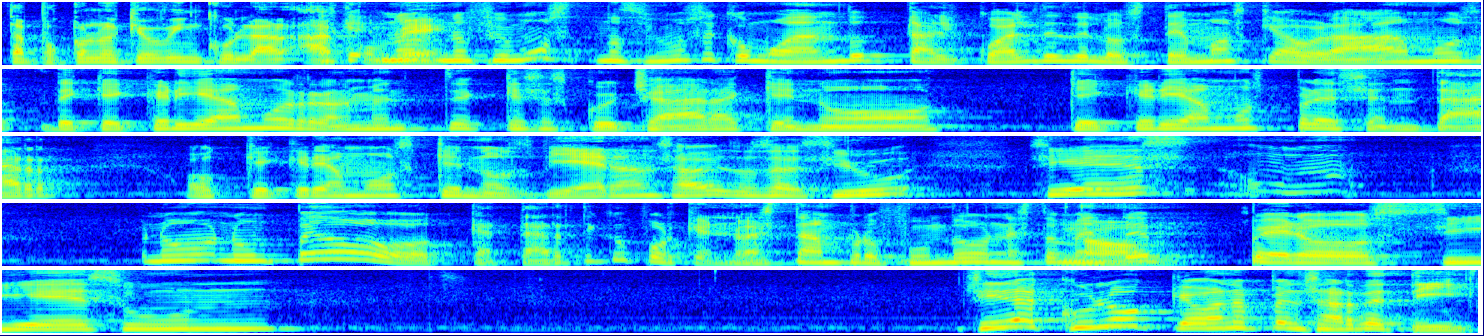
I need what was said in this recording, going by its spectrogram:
tampoco lo quiero vincular a Es que no- comer. nos, fuimos, nos fuimos acomodando tal cual desde los temas que hablábamos, de qué queríamos realmente que se escuchara, que no, qué queríamos presentar o qué queríamos que nos vieran, ¿sabes? O sea, sí, sí es un, no, no un pedo catártico porque no es tan profundo, honestamente, No. pero sí es un... sí da culo, ¿qué van a pensar de ti?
